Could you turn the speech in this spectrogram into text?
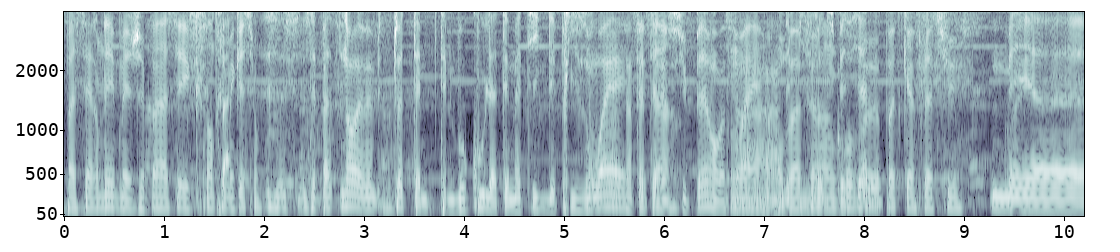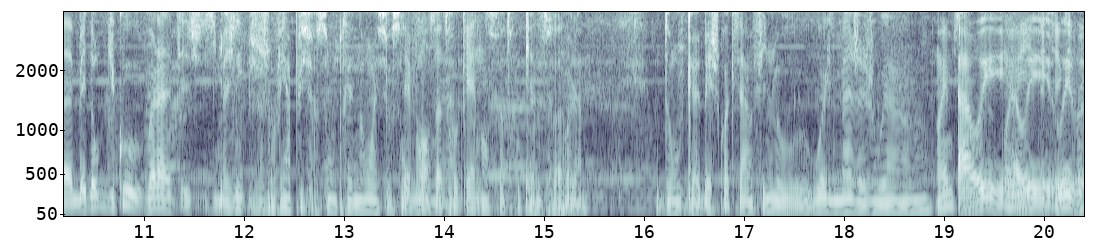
pas cerné, mais j'ai pas assez centré mes questions. C'est- C'est c'est pas. Non, mais toi, t'aimes aimes beaucoup la thématique des prisons. Ouais, ça c'est t'intéresse ça. super. On va faire Ouais, un, on va faire un spécial. euh, podcast là-dessus. Mais, euh, mais donc, du coup, voilà, j'imagine que je, reviens plus sur son prénom et sur son C'est nom, François Troukens. François Troukens, François. voilà. Donc, euh, mais je crois que c'est un film où, où à l'image a joué un. Ouais, Ah semble. oui, ah oui, oui, bah,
